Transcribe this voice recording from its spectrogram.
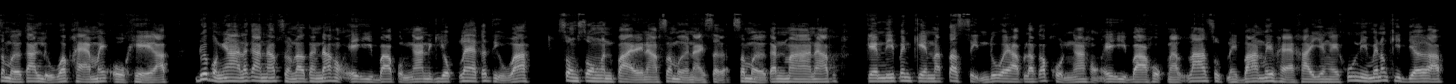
เสมอกันหรือว่าแพ้ไม่โอเคครับด้วยผลงานแล้วกันครับสำหรับทางด้านของเออีบาผลงานในยกแรกก็ถือว่าทรงๆกันไปนะครับเสมอไหนเสเสมอกันมานะครับเกมนี้เป็นเกมนัดตัดสินด้วยครับแล้วก็ผลงานของเออีบาหกนัดล่าสุดในบ้านไม่แพ้ใครยังไงคู่นี้ไม่ต้องคิดเยอะครับ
